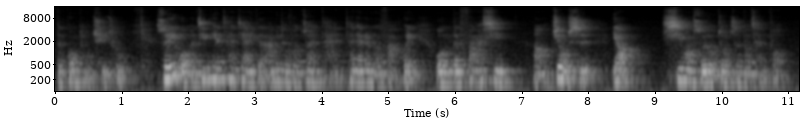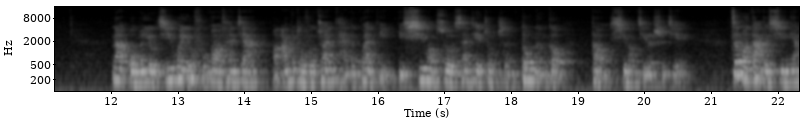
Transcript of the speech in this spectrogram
的共同去处，所以我们今天参加一个阿弥陀佛专谈，参加任何法会，我们的发心啊，就是要。希望所有众生都成佛。那我们有机会有福报参加啊阿弥陀佛专谈的灌顶，也希望所有三界众生都能够到西方极乐世界。这么大的心量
